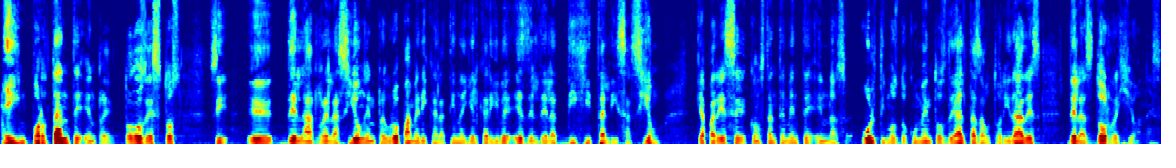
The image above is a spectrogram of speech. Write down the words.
e importante entre todos estos, ¿sí? Eh, de la relación entre Europa, América Latina y el Caribe es el de la digitalización, que aparece constantemente en los últimos documentos de altas autoridades de las dos regiones.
